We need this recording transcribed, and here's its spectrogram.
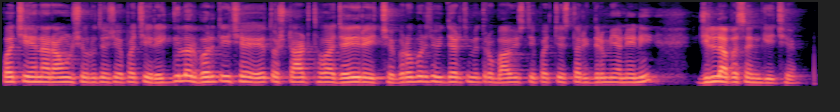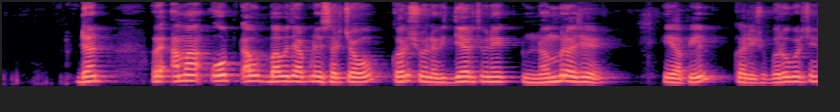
પછી એના રાઉન્ડ શરૂ થશે. પછી રેગ્યુલર ભરતી છે, એ તો સ્ટાર્ટ થવા જઈ રહી છે. બરાબર છે, વિદ્યાર્થી મિત્રો? બાવીસથી પચીસ તારીખ દરમિયાન એની જિલ્લા પસંદગી છે. ડન હવે, આમાં ઓપ્ટ આઉટ બાબતે આપણે ચર્ચાઓ કરશું અને વિદ્યાર્થીઓને એક નમ્ર છે એ અપીલ કરીશું, બરાબર છે?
